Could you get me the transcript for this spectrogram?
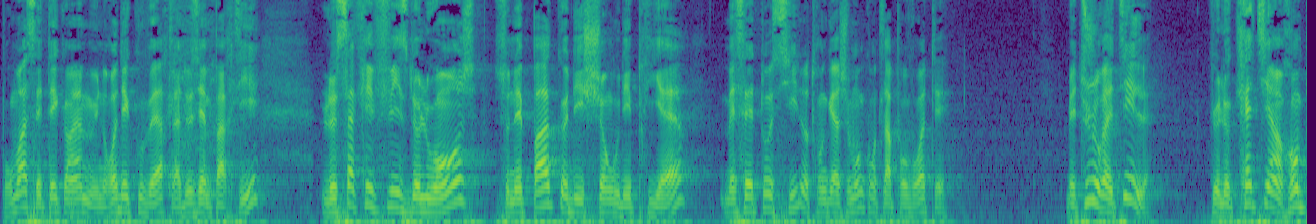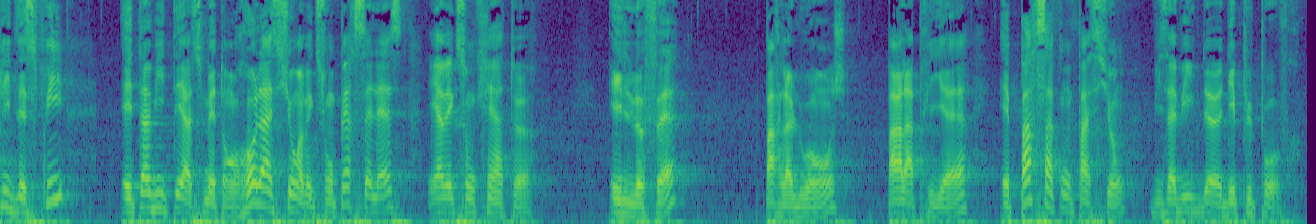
Pour moi, c'était quand même une redécouverte, la deuxième partie. Le sacrifice de louange, ce n'est pas que des chants ou des prières, mais c'est aussi notre engagement contre la pauvreté. Mais toujours est-il que le chrétien rempli de l'esprit est invité à se mettre en relation avec son Père céleste et avec son Créateur. Et il le fait par la louange, par la prière et par sa compassion vis-à-vis des plus pauvres.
